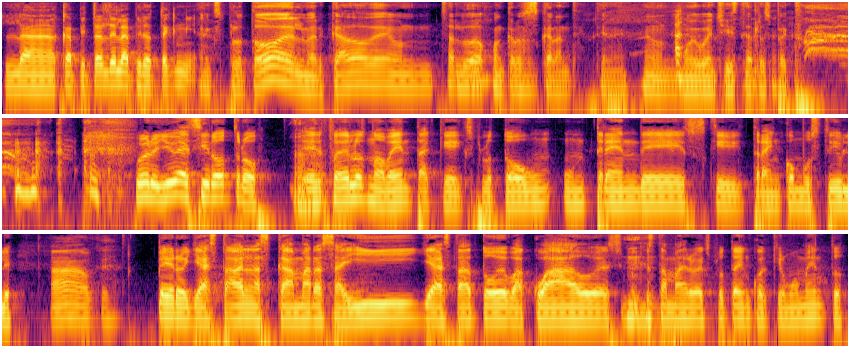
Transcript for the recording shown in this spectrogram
La capital de la pirotecnia. Explotó el mercado de... Un saludo a Juan Carlos Escalante. Tiene un muy buen chiste al respecto. Bueno, yo iba a decir otro. Eh, fue de los 90 que explotó un, un tren de esos que traen combustible. Ah, ok. Pero ya estaban las cámaras ahí, ya estaba todo evacuado. Así que esta madre va a explotar en cualquier momento.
